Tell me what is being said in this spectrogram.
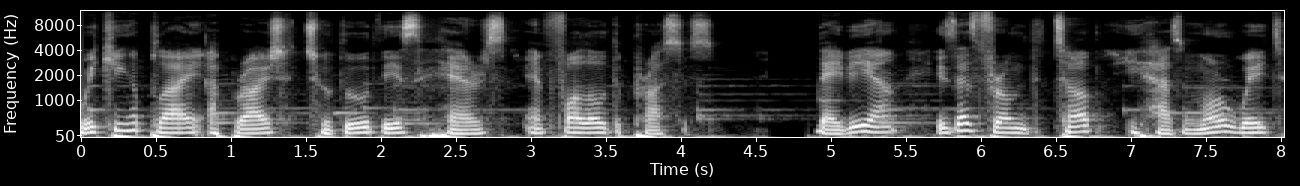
We can apply a brush to do these hairs and follow the process. The idea is that from the top it has more weight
